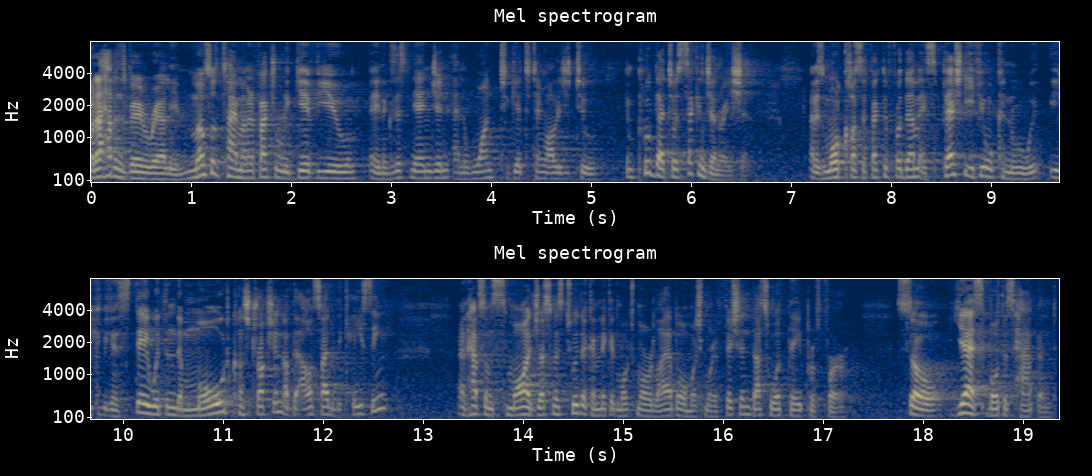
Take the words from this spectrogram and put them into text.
but that happens very rarely. Most of the time, a manufacturer will give you an existing engine and want to get technology to improve that to a second generation. And it's more cost effective for them, especially if you can, if you can stay within the mold construction of the outside of the casing and have some small adjustments to it that can make it much more reliable, much more efficient. That's what they prefer. So yes, both has happened.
